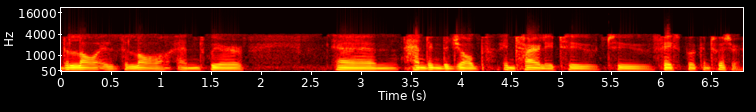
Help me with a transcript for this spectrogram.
the law is the law, and we're um, handing the job entirely to, to Facebook and Twitter.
